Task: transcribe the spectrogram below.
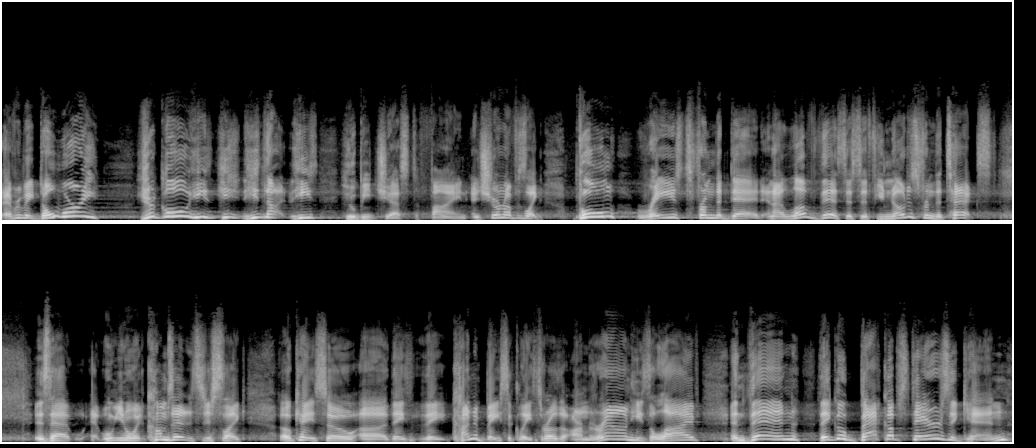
everybody, don't worry. You're cool. He, he, he's not, he's, he'll be just fine. And sure enough, it's like, boom, raised from the dead. And I love this, is if you notice from the text, is that, you know, it comes in, it's just like, okay, so uh, they, they kind of basically throw the arms around, he's alive. And then they go back upstairs again.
